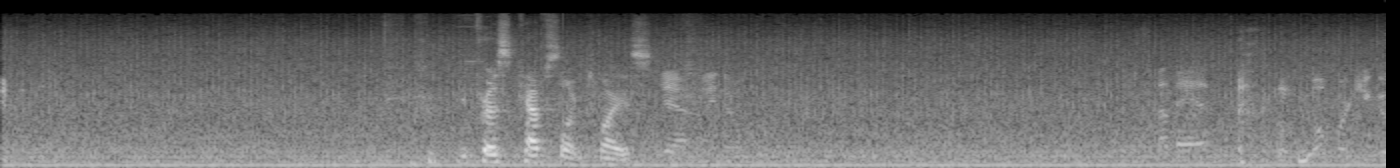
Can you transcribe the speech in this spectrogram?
you pressed caps lock twice. Yeah, I know. Not bad. oh, where'd you go?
